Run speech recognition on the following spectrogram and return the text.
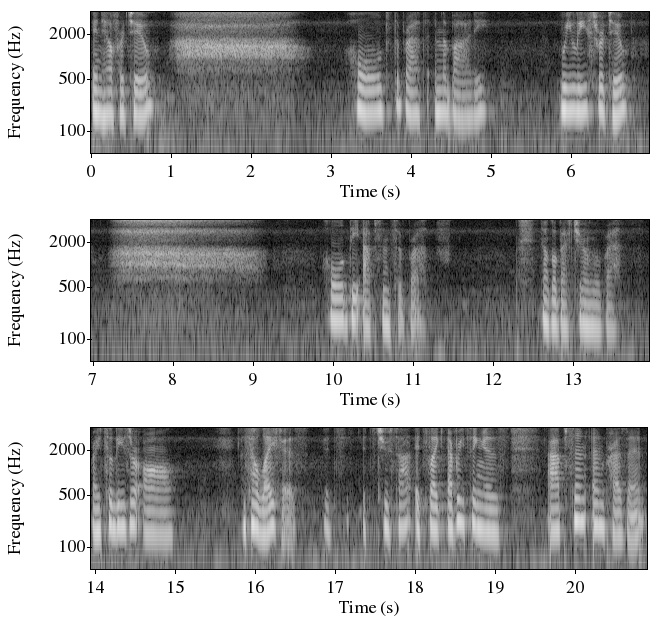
Inhale for two. Hold the breath in the body. Release for two. Hold the absence of breath. Now go back to your normal breath. Right? So these are all that's how life is. It's it's two sides. It's like everything is absent and present,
